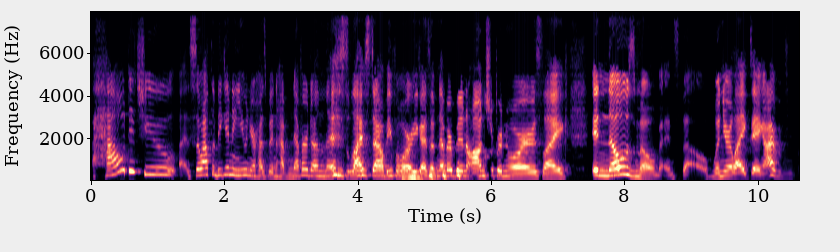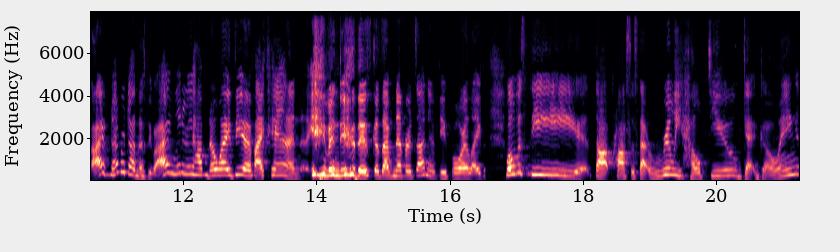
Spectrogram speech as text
how did you so at the beginning you and your husband have never done this lifestyle before. You guys have never been entrepreneurs like in those moments though when you're like dang i've i've never done this before. I literally have no idea if i can even do this because i've never done it before. Like what was the thought process that really helped you get going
